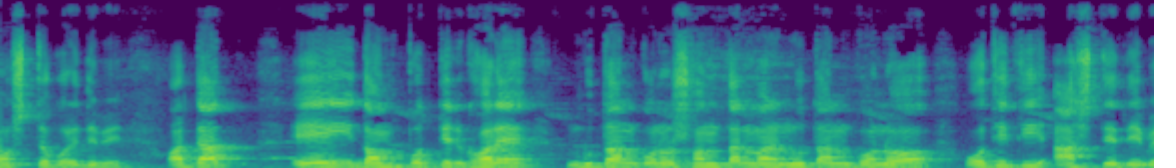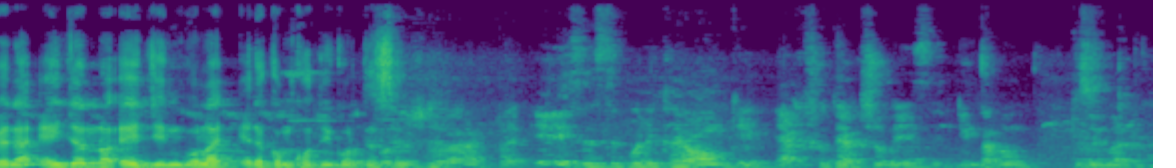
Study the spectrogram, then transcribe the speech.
নষ্ট করে দেবে। অর্থাৎ এই দম্পতির ঘরে নূতন কোনো সন্তান মানে নূতন কোনো অতিথি আসতে দেবে না। এই জন্য এই জিনগুলো এরকম ক্ষতি করতেছে। এসএসসি পরীক্ষায় অঙ্কে একশোতে একশো পেয়েছে কিন্তু এখন কিছুই পারে না।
